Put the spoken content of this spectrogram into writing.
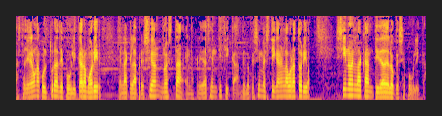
hasta llegar a una cultura de publicar o morir, en la que la presión no está en la calidad científica de lo que se investiga en el laboratorio, sino en la cantidad de lo que se publica.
